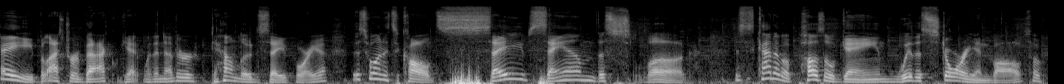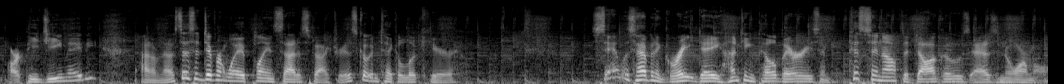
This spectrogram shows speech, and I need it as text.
Hey, Blaster we're back yet with another download save for you. This one is called Save Sam the Slug. This is kind of a puzzle game with a story involved, so RPG maybe? I don't know. It's just a different way of playing Satisfactory. Let's go ahead and take a look here. Sam was having a great day hunting paleberries and pissing off the doggos as normal.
